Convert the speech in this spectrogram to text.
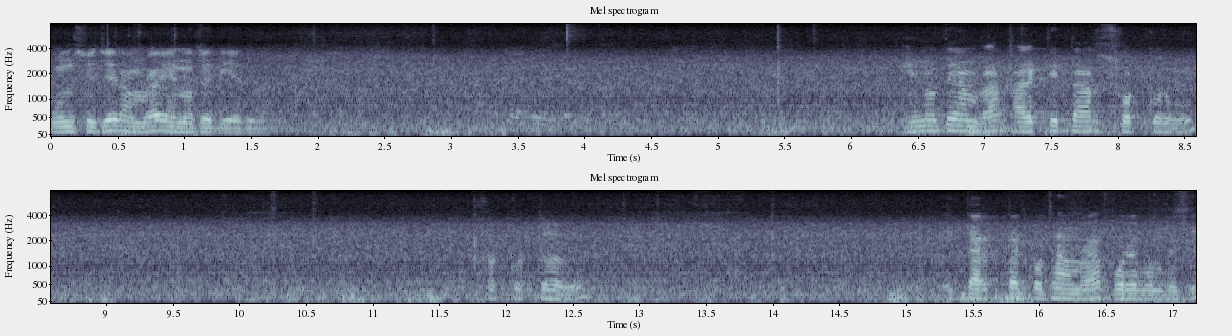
ওন সুইচের আমরা এনোতে দিয়ে দেব এনোতে আমরা আরেকটি তার শর্ট করব। শর্ট করতে হবে। এই তারটার কথা আমরা পরে বলতেছি।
